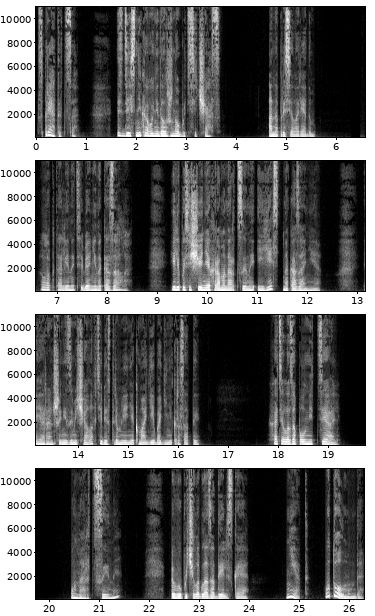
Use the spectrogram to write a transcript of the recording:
Спрятаться. Здесь никого не должно быть сейчас. Она присела рядом. Лапталина тебя не наказала? Или посещение храма Нарцины и есть наказание? Я раньше не замечала в тебе стремление к магии богини красоты. Хотела заполнить тиаль. У Нарцины? Выпучила глаза Дельская. «Нет, у Толмунда».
